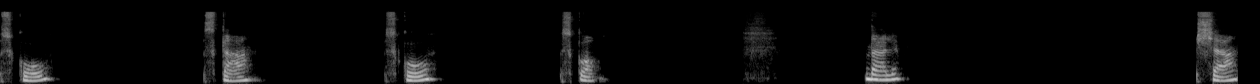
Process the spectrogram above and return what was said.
Ску. Ска. Ску. Ско. Далі. Ща.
